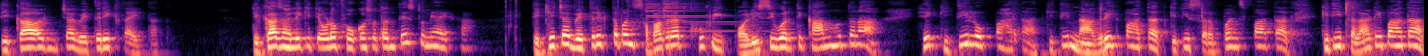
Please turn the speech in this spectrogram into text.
टीकांच्या व्यतिरिक्त ऐकतात? टीका झाली की तेवढं फोकस होतं आणि तेच तुम्ही ऐकता. टीकेच्या व्यतिरिक्त पण सभागृहात खूप पॉलिसीवरती काम होतं ना? हे किती लोक पाहतात? किती नागरिक पाहतात? किती सरपंच पाहतात? किती तलाठी पाहतात?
